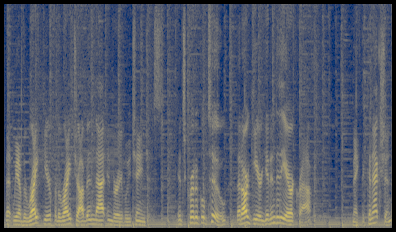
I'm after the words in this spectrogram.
that we have the right gear for the right job, and that invariably changes. It's critical, too, that our gear get into the aircraft, make the connection,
